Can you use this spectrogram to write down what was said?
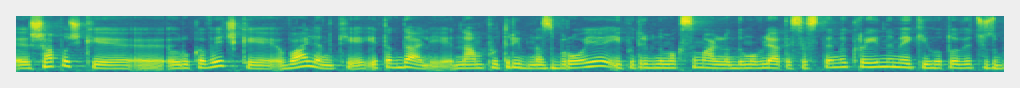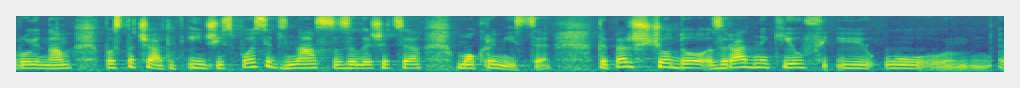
е, шапочки, е, рукавички, валянки і так далі. Нам потрібна зброя, і потрібно максимально домовлятися з тими країнами, які готові цю зброю нам постачати. В інший спосіб з нас залишиться мокре місце. Тепер щодо зрадників і у е,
